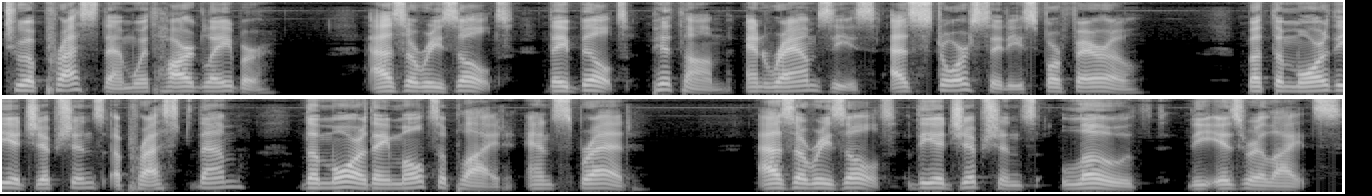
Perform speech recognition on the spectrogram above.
to oppress them with hard labor. As a result, they built Pithom and Ramses as store cities for Pharaoh. But the more the Egyptians oppressed them, the more they multiplied and spread. As a result, the Egyptians loathed the Israelites,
